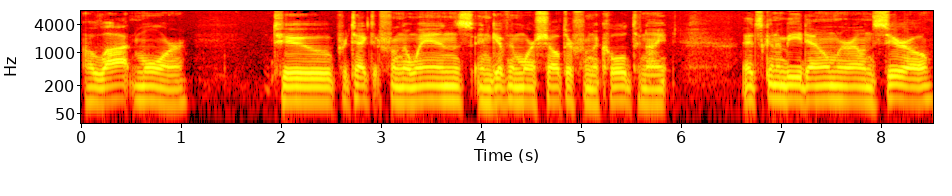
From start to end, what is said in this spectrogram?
a lot more to protect it from the winds and give them more shelter from the cold tonight. It's going to be down around zero,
